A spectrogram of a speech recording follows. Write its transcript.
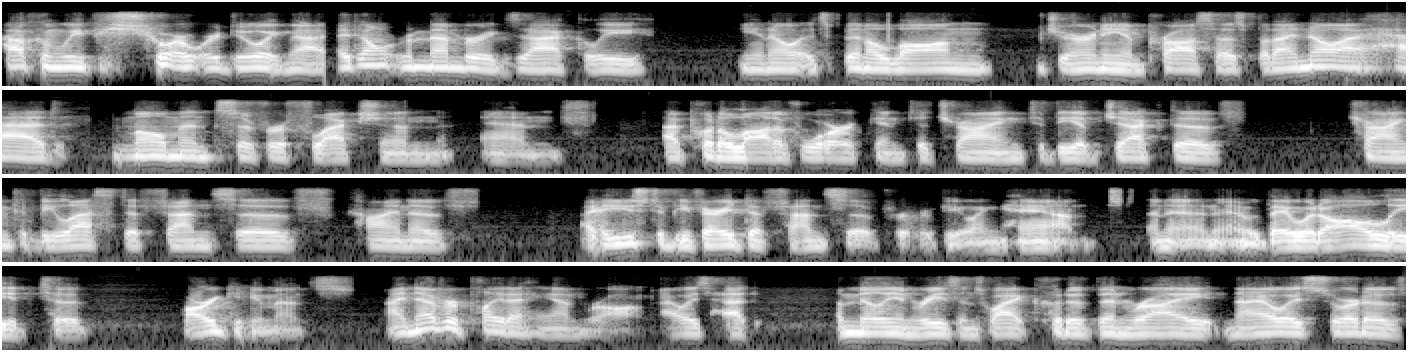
how can we be sure we're doing that? I don't remember exactly, you know, it's been a long journey and process, but I know I had moments of reflection and I put a lot of work into trying to be objective, trying to be less defensive, kind of I used to be very defensive reviewing hands, and, and they would all lead to arguments. I never played a hand wrong. I always had a million reasons why it could have been right, and I always sort of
